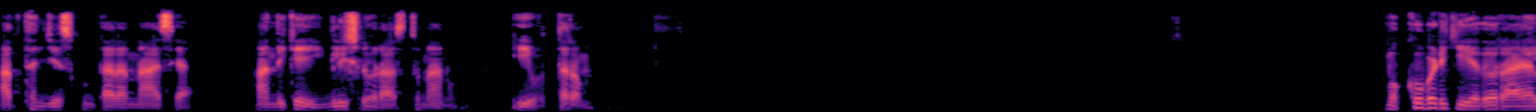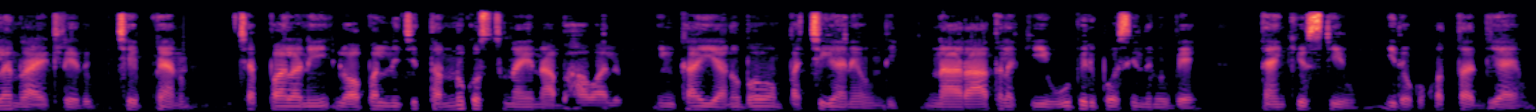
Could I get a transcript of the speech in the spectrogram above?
అర్థం చేసుకుంటారన్న ఆశ. అందుకే ఇంగ్లీష్లో రాస్తున్నాను ఈ ఉత్తరం. మొక్కుబడికి ఏదో రాయాలని రాయట్లేదు చెప్పాను. చెప్పాలని లోపల నుంచి తన్నుకొస్తున్నాయి నా భావాలు. ఇంకా ఈ అనుభవం పచ్చిగానే ఉంది. నా రాతలకి ఊపిరి పోసింది నువ్వే. Thank you Steve. ఇది ఒక కొత్త అధ్యాయం.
